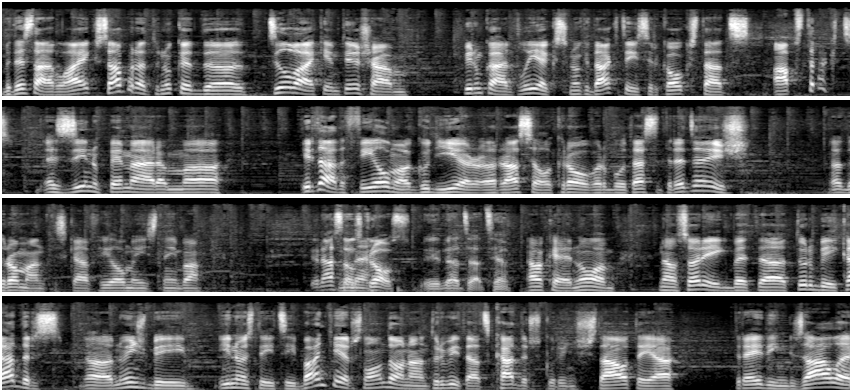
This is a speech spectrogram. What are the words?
Bet es tā ar laiku sapratu, nu, ka uh, cilvēkiem tiešām pirmkārt liekas, nu, ka akcijas ir kaut kas tāds abstrakts. Es zinu, piemēram, uh, ir tāda filma Goodyear ar Russellu Crowe, varbūt esat redzējuši. Tāda romantiskā filma īstenībā. Rasels Nē. Kraus ir redzēts, jā. Ok, nu, labi, nav svarīgi, bet uh, tur bija kadrs. Uh, nu, viņš bija investīcija banķieris Londonā, tur bija tāds kadrs, kur viņš stāv tajā tradinga zālē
